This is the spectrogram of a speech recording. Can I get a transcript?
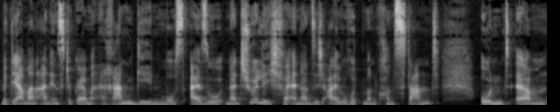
mit der man an Instagram rangehen muss. Also natürlich verändern sich Algorithmen konstant und ähm,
